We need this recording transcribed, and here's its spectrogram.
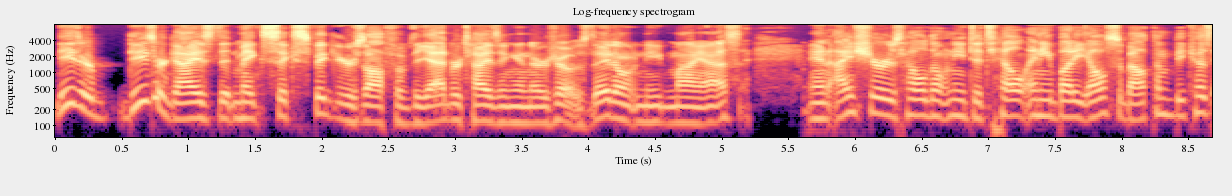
These are these are guys that make six figures off of the advertising in their shows. They don't need my ass. And I sure as hell don't need to tell anybody else about them because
